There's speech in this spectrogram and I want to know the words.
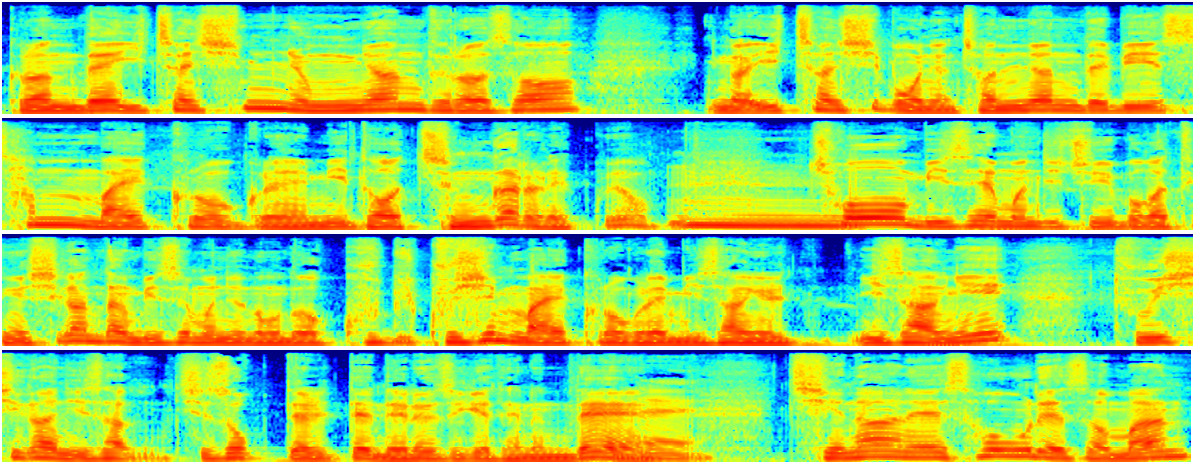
그런데 2016년 들어서 그러니까 2015년 전년 대비 3 마이크로그램이 더 증가를 했고요. 음. 초미세먼지 주의보 같은 경우 시간당 미세먼지 농도가 90 마이크로그램 이상일 이상이 2시간 이상 지속될 때 내려지게 되는데 네. 지난해 서울에서만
